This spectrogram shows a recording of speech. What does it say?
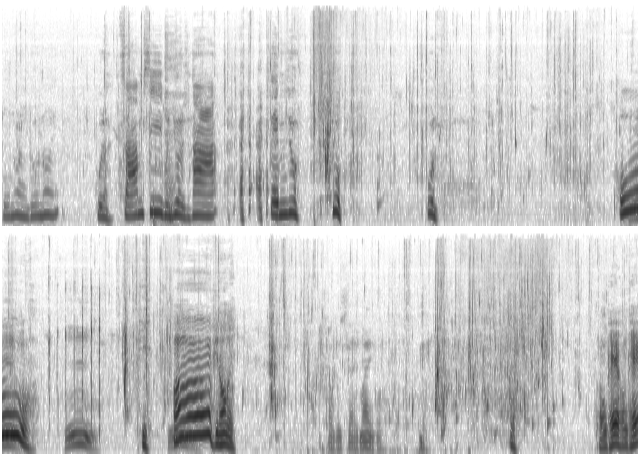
ดูหน่อยดูหน่อยกูน่ะสามสี่ผมอยู่ห้าเต็มอยู่อู้โอ้นี่อ้าพี่น้องเลยเข้าไปใส่ไม้ก่อนของแท้ของแท้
